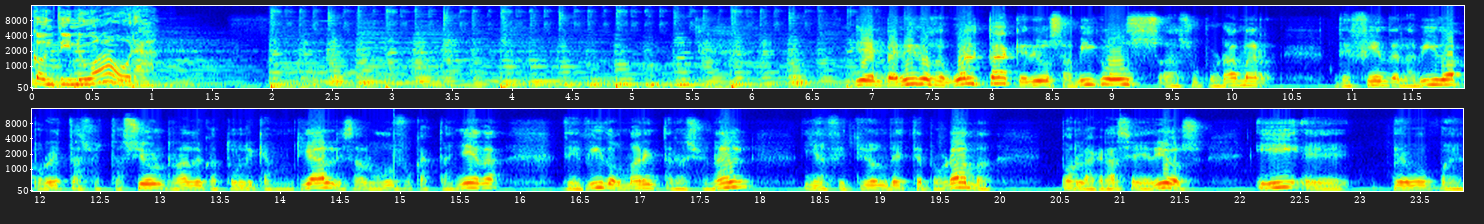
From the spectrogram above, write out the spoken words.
Continúa ahora. Bienvenidos de vuelta, queridos amigos, a su programa Defiende la Vida por esta su estación Radio Católica Mundial. Les habla Adolfo Castañeda, de Vida Humana Internacional y anfitrión de este programa, por la gracia de Dios. Y eh, pues,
